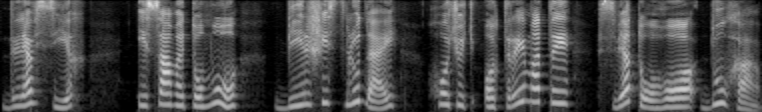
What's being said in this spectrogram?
для всіх, і саме тому більшість людей хочуть отримати Святого Духа.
